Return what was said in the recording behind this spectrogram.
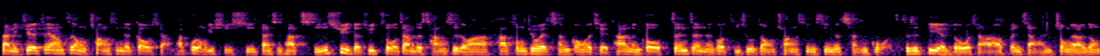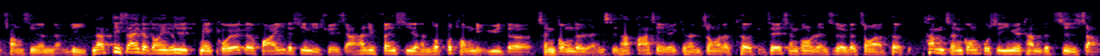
那你觉得这样这种创新的构想，它不容易实施，但是它持续的去做这样的尝试的话，它终究会成功，而且它能够真正能够提出这种创新性的成果。这是第二个我想要分享很重要的这种创新的能力。那第三个东西就是美国有一个华裔的心理学家，他去分析了很多不同领域的成功的人士，他发现有一个很重要的特点，这些成功人士有一个重要的特点，他们成功不是因为他们的智商，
